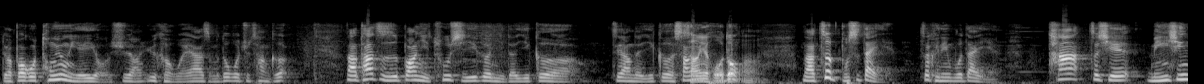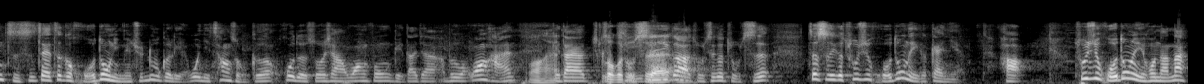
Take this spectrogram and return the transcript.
对吧？包括通用也有，像郁可唯啊什么都会去唱歌。那他只是帮你出席一个你的一个这样的一个商商业活活动啊那这不是代言，这肯定不是代言。他这些明星只是在这个活动里面去露个脸，为你唱首歌，或者说像汪峰给大家啊，不是汪涵汪涵给大家做个主持一个主持个主持，这是一个出席活动的一个概念。好，出席活动了以后呢，那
